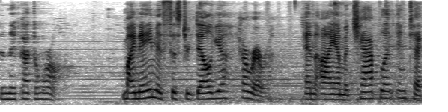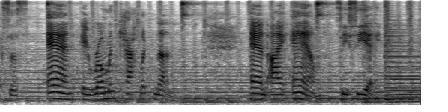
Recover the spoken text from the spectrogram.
then they've got the world. My name is Sister Delia Herrera, and I am a chaplain in Texas and a Roman Catholic nun. And I am CCA.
